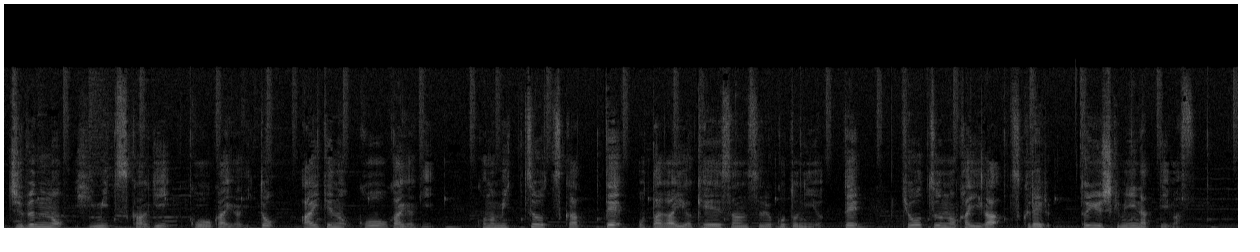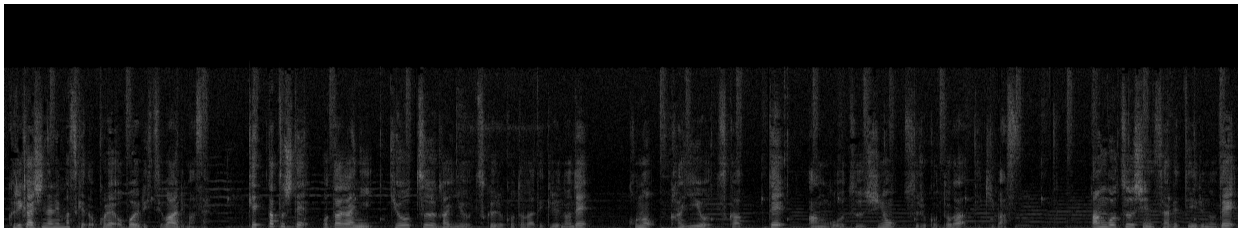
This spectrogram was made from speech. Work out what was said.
自分の秘密鍵公開鍵と相手の公開鍵この3つを使ってお互いが計算することによって共通の鍵が作れるという仕組みになっています。繰り返しになりますけどこれ覚える必要はありません。結果としてお互いに共通鍵を作ることができるのでこの鍵を使って暗号通信をすることができます。暗号通信されているので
